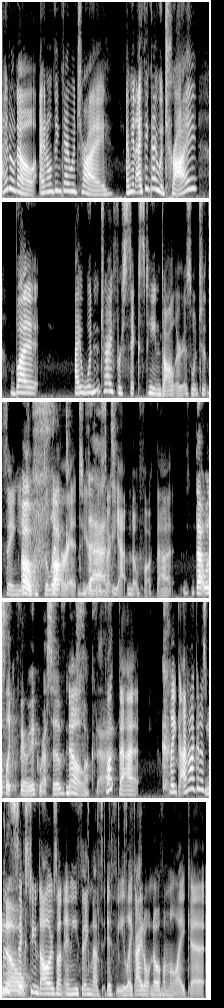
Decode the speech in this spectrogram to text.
I don't know. I don't think I would try. I mean, I think I would try, but I wouldn't try for sixteen dollars, which is saying you Oh, can deliver it to your that. place. Yeah, no, fuck that. That was like very aggressive. No, fuck that. Fuck that. Like, I'm not gonna spend No. sixteen dollars on anything that's iffy. Like, I don't know if I'm gonna like it.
